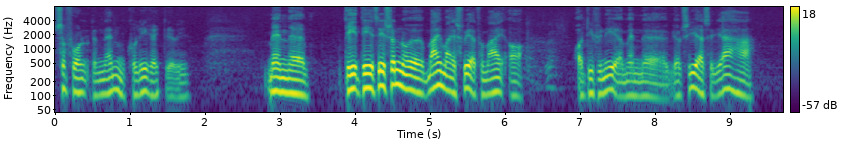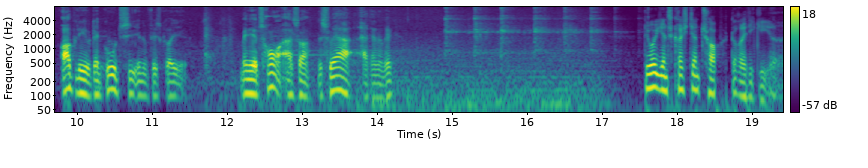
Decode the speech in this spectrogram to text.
så får den anden kollega ikke det at vide. Men øh, det, det, det er sådan noget meget, meget svært for mig at, at definere, men øh, jeg vil sige, altså, jeg har oplevet den gode tid inden fiskeriet. Men jeg tror altså desværre, at den er væk. Det var Jens Christian Top, der redigerede.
